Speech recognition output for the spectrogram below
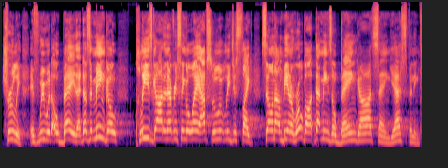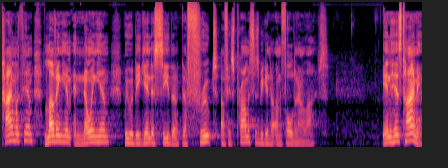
Truly, if we would obey, that doesn't mean go please God in every single way, absolutely just like selling out and being a robot. That means obeying God, saying yes, spending time with Him, loving Him, and knowing Him. We would begin to see the, the fruit of His promises begin to unfold in our lives. In His timing,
